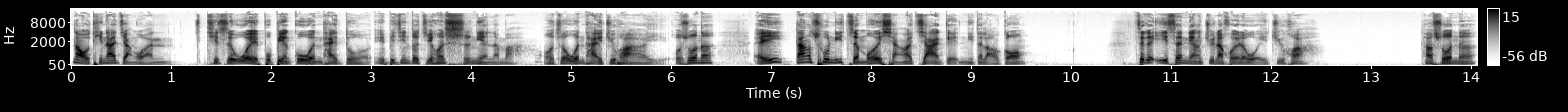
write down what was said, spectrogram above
那我听他讲完，其实我也不便过问太多，因为毕竟都结婚十年了嘛。我只问他一句话而已，我说呢，诶，当初你怎么会想要嫁给你的老公？这个医生娘居然回了我一句话，他说呢，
